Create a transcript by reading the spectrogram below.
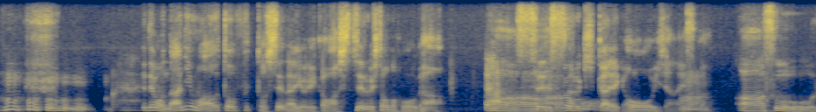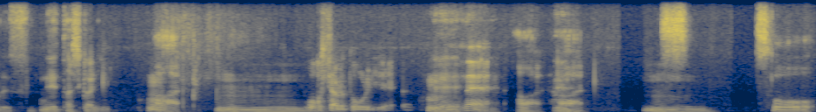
でも何もアウトプットしてないよりかはしてる人の方が接する機会が多いじゃないですか。ああ、そうですね、確かに。うんはうん。おっしゃる通りで。うんねい。ねはい。ねはい。うん。そ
